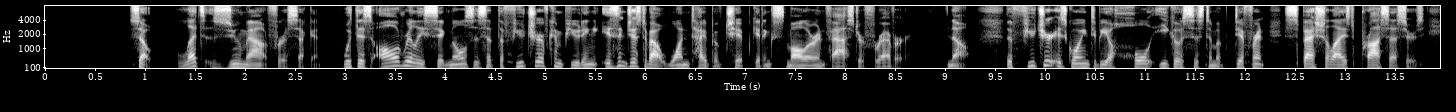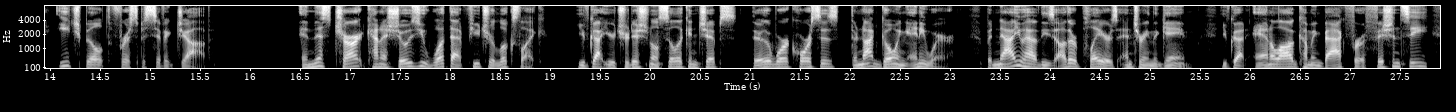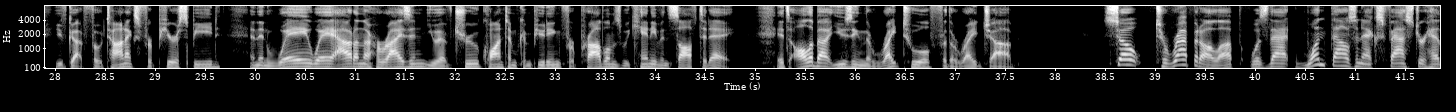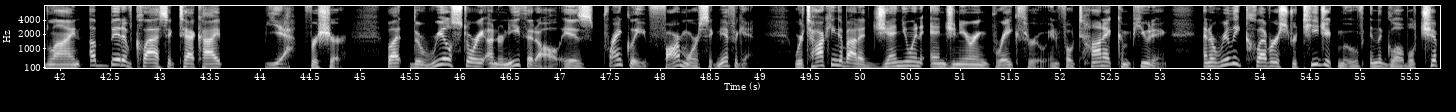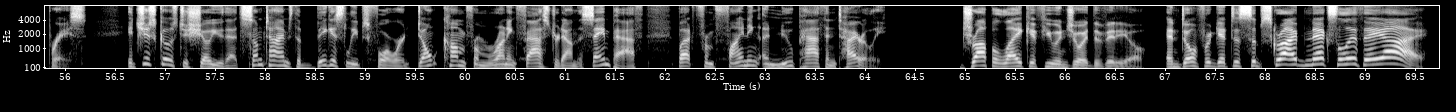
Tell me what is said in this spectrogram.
So, let's zoom out for a second. What this all really signals is that the future of computing isn't just about one type of chip getting smaller and faster forever. No, the future is going to be a whole ecosystem of different, specialized processors, each built for a specific job. And this chart kind of shows you what that future looks like. You've got your traditional silicon chips, they're the workhorses, they're not going anywhere. But now you have these other players entering the game. You've got analog coming back for efficiency, you've got photonics for pure speed, and then way, way out on the horizon, you have true quantum computing for problems we can't even solve today. It's all about using the right tool for the right job. So, to wrap it all up, was that 1000x faster headline a bit of classic tech hype? Yeah, for sure. But the real story underneath it all is, frankly, far more significant. We're talking about a genuine engineering breakthrough in photonic computing and a really clever strategic move in the global chip race. It just goes to show you that sometimes the biggest leaps forward don't come from running faster down the same path, but from finding a new path entirely. Drop a like if you enjoyed the video, and don't forget to subscribe Nexalith AI.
